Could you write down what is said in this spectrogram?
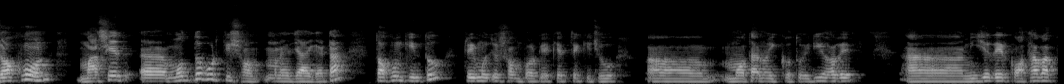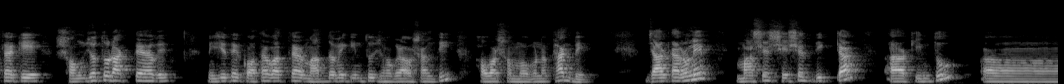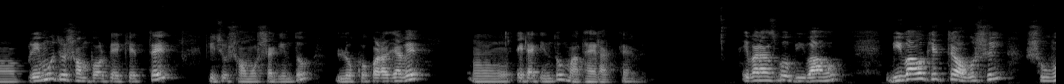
যখন মাসের মধ্যবর্তী মানে জায়গাটা, তখন কিন্তু প্রেমজ সম্পর্কের ক্ষেত্রে কিছু মতানৈক্য তৈরি হবে। নিজেদের কথাবার্তাকে সংযত রাখতে হবে। নিজেদের কথাবার্তার মাধ্যমে কিন্তু ঝগড়া অশান্তি হওয়ার সম্ভাবনা থাকবে। যার কারণে মাসের শেষের দিকটা কিন্তু প্রেমজ সম্পর্কের ক্ষেত্রে কিছু সমস্যা কিন্তু লক্ষ্য করা যাবে। এটা কিন্তু মাথায় রাখতে হবে। এবার আসব বিবাহ। বিবাহ ক্ষেত্রে অবশ্যই শুভ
